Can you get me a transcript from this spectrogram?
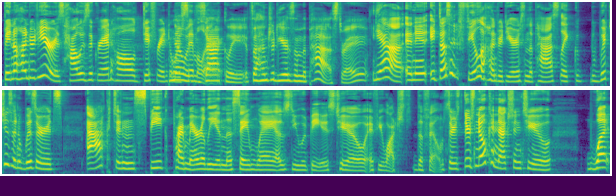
been a hundred years. How is the Grand Hall different or no, similar? exactly. It's a hundred years in the past, right? Yeah, and it, it doesn't feel a hundred years in the past. Like witches and wizards act and speak primarily in the same way as you would be used to if you watched the films. There's there's no connection to what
